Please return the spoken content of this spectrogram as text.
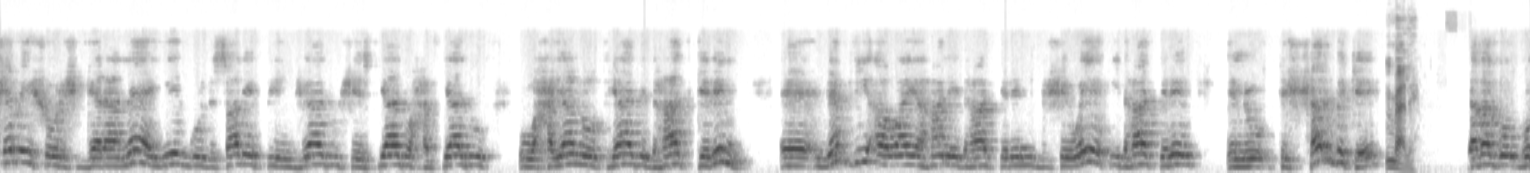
شەڕێ شۆرشگەرانە یەک گۆ ساڵێ پێنجاد و شێستیاد و حفتاد و و حەیان وتیادت هااتکردن نەبدی ئاوایە هاانێ هااتکردن شێوەیەکی هااتکردن شەر بکێ بۆ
